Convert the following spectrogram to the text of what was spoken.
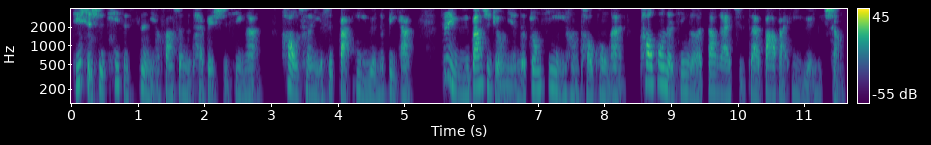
即使是七十四年发生的台北实信案，号称也是百亿元的弊案。至于八十九年的中兴银行掏空案，掏空的金额大概只在八百亿元以上。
